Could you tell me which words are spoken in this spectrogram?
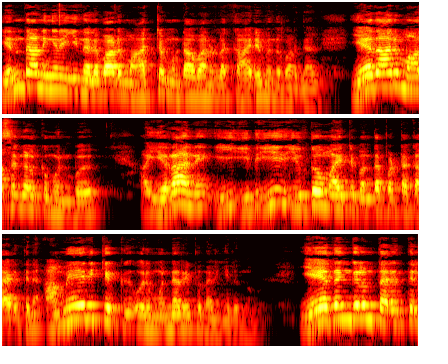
എന്താണ് ഇങ്ങനെ ഈ നിലപാട് മാറ്റം ഉണ്ടാവാനുള്ള കാര്യം എന്ന് പറഞ്ഞാൽ ഏതാനും മാസങ്ങൾക്ക് മുൻപ് ഇറാന് ഈ ഇത് ഈ യുദ്ധവുമായിട്ട് ബന്ധപ്പെട്ട കാര്യത്തിന് അമേരിക്കക്ക് ഒരു മുന്നറിയിപ്പ് നൽകിയിരുന്നു. ഏതെങ്കിലും തരത്തിൽ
